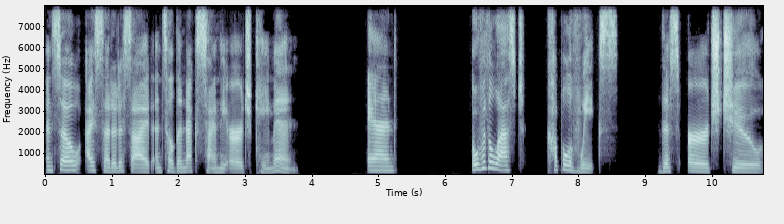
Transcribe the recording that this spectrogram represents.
And so I set it aside until the next time the urge came in. And over the last couple of weeks, this urge to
